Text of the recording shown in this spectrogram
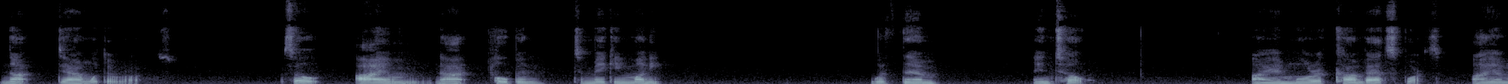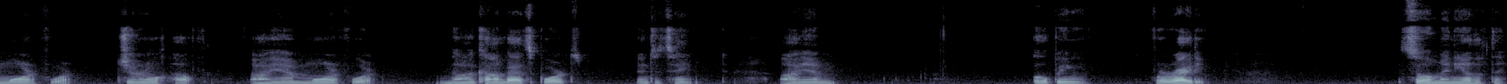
not down with the royals. So I am not open to making money with them in tow. I am more a combat sports. I am more for general health I am more for non combat sports entertainment. I am open for writing. So many other things.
